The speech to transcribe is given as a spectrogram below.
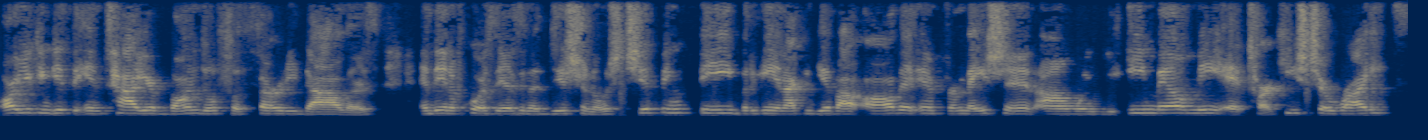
Or you can get the entire bundle for thirty dollars. And then, of course, there's an additional shipping fee. But again, I can give out all that information um, when you email me at Tarkisha Writes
